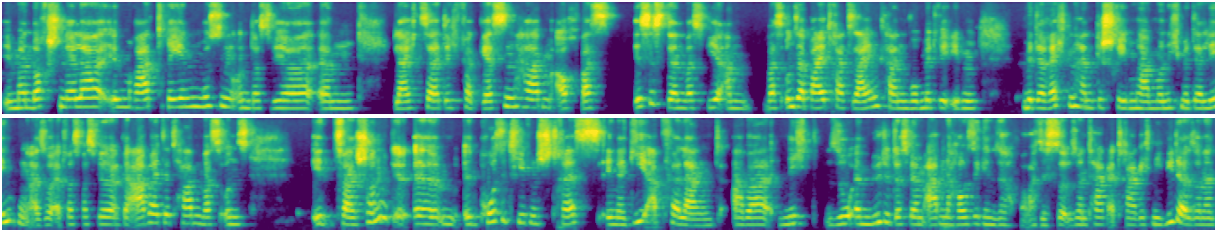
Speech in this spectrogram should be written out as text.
immer noch schneller im Rad drehen müssen und dass wir ähm, gleichzeitig völlig vergessen haben, auch was ist es denn, was wir am, was unser Beitrag sein kann, womit wir eben mit der rechten Hand geschrieben haben und nicht mit der linken. Also etwas, was wir gearbeitet haben, was uns zwar schon äh, positiven Stress Energie abverlangt, aber nicht so ermüdet, dass wir am Abend nach Hause gehen und sagen, boah, das so, so einen Tag ertrage ich nie wieder, sondern,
